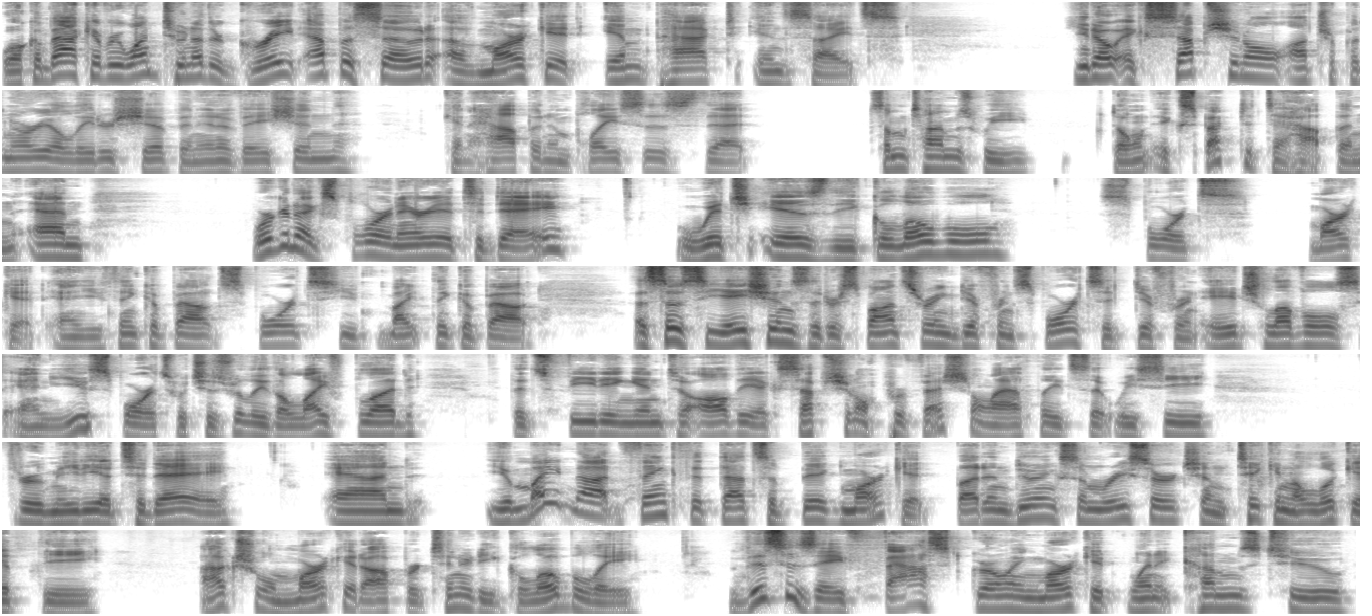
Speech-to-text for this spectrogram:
Welcome back, everyone, to another great episode of Market Impact Insights. You know, exceptional entrepreneurial leadership and innovation can happen in places that sometimes we don't expect it to happen. And we're going to explore an area today, which is the global sports market. And you think about sports, you might think about associations that are sponsoring different sports at different age levels and youth sports, which is really the lifeblood that's feeding into all the exceptional professional athletes that we see through media today. And you might not think that that's a big market, but in doing some research and taking a look at the actual market opportunity globally, this is a fast growing market when it comes to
